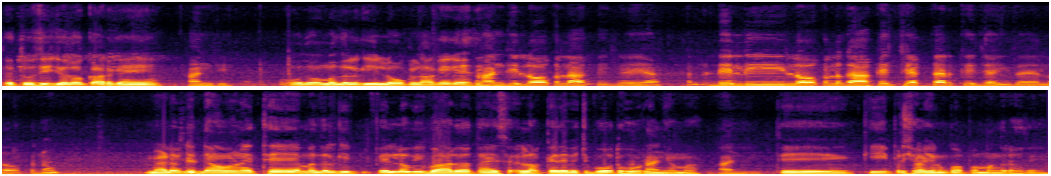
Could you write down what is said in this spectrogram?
ਤੇ ਤੁਸੀਂ ਜਦੋਂ ਘਰ ਗਏ ਆ ਹਾਂਜੀ। ਉਦੋਂ ਮਤਲਬ ਕਿ ਲੋਕ ਲਾ ਕੇ ਗਏ ਸੀ? ਹਾਂਜੀ ਲੋਕ ਲਾ ਕੇ ਗਏ ਆ। ਡੇਲੀ ਲੋਕ ਲਗਾ ਕੇ ਚੈੱਕ ਕਰਕੇ ਜਾਈਦਾ ਹੈ ਲੋਕ ਨੂੰ। ਮੈਡਮ ਜਿੱਦਾਂ ਹੁਣ ਇੱਥੇ ਮਤਲਬ ਕਿ ਪਹਿਲੋਂ ਵੀ ਵਾਰਦਾਤਾਂ ਇਸ ਇਲਾਕੇ ਦੇ ਵਿੱਚ ਬਹੁਤ ਹੋ ਰਹੀਆਂ ਵਾ। ਹਾਂਜੀ ਤੇ ਕੀ ਪ੍ਰਸ਼ਾਸਨ ਕੋ ਆਪਾਂ ਮੰਗ ਰੱਖਦੇ ਹਾਂ?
